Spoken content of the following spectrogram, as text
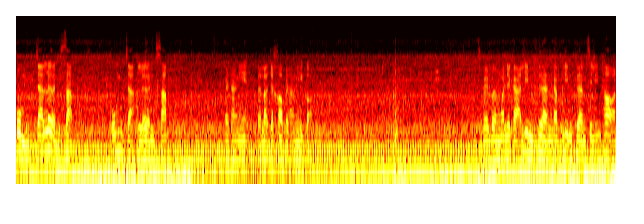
ปุ่มจะเลื่อนซับปุ่มจะเลื่อนซับไปทางนี้ แต่เราจะเข้าไปทางนี้ก่อนจะไปเบิ่งบรรยากาศริมเขื่อนครับริมเขื่อนซิลินทอน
